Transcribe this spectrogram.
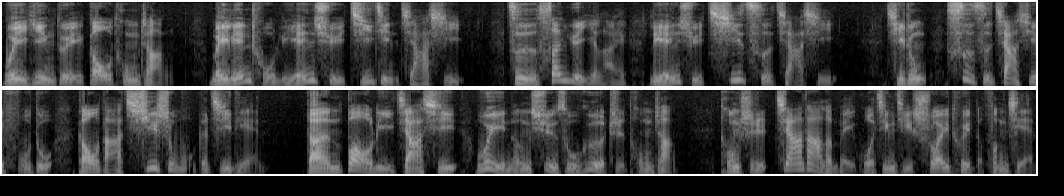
为应对高通胀，美联储连续激进加息，自三月以来连续七次加息，其中四次加息幅度高达七十五个基点。但暴力加息未能迅速遏制通胀，同时加大了美国经济衰退的风险，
